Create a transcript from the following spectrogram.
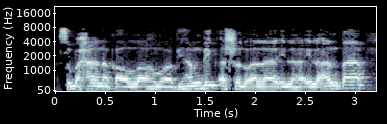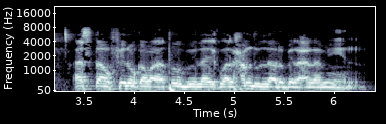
Subhanaka Allahumma bihamdik asyhadu an la ilaha illa anta astaghfiruka wa atubu ilaik. Walhamdulillahirabbil alamin.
